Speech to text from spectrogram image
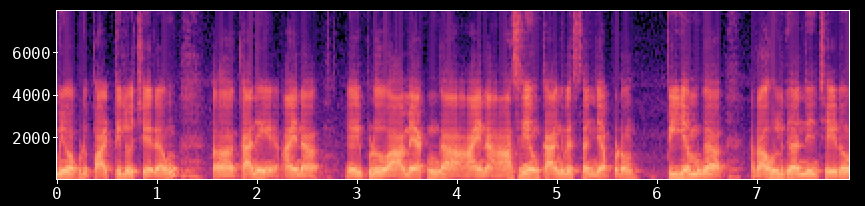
మేము అప్పుడు పార్టీలో చేరాము. కానీ ఆయన ఇప్పుడు ఆమె ఏకంగా ఆయన ఆశయం కాంగ్రెస్ అని చెప్పడం పీఎంగా రాహుల్ గాంధీని చేయడం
